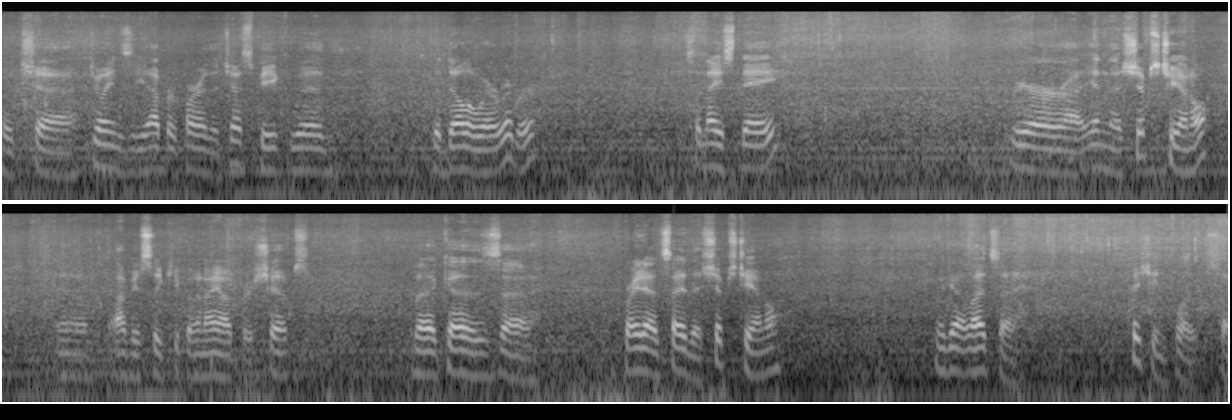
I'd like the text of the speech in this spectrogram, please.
which uh, joins the upper part of the Chesapeake with the Delaware River. It's a nice day. We are uh, in the ship's channel, uh, obviously keeping an eye out for ships, because uh, right outside the ship's channel, we got lots of fishing floats. So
